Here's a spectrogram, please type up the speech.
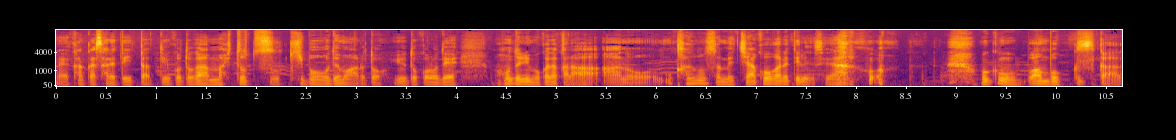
えー、寛解されていったっていうことが、まあ、一つ希望でもあるというところで、本当に僕はだから、あの、金本さんめっちゃ憧れてるんですね。あの 僕もワンボックスカ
